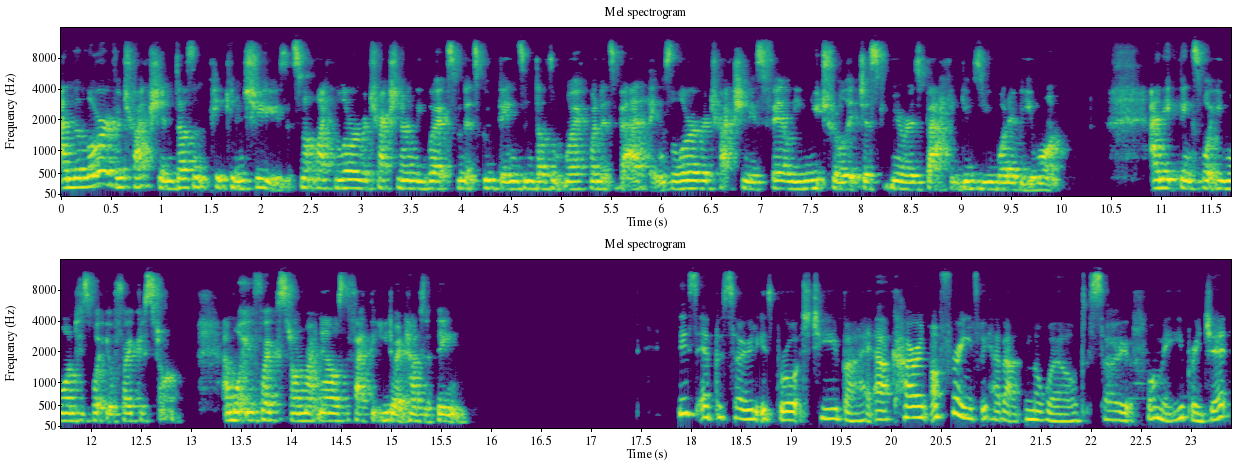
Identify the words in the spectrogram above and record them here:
And the law of attraction doesn't pick and choose. It's not like the law of attraction only works when it's good things and doesn't work when it's bad things. The law of attraction is fairly neutral. It just mirrors back and gives you whatever you want. And it thinks what you want is what you're focused on. And what you're focused on right now is the fact that you don't have the thing. This episode is brought to you by our current offerings we have out in the world. So, for me, Bridget,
